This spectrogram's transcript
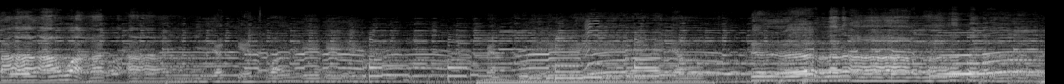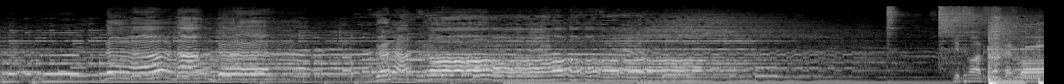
สาวะหัดอายอย่เก็บไว้แม่นคุยเดินละนางเดินนางเดินเด้อนางนอนคิดฮอดกับแม่บอ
